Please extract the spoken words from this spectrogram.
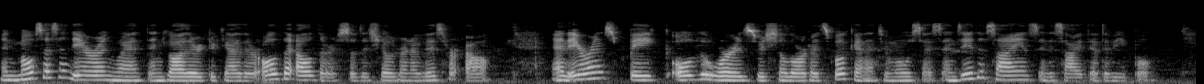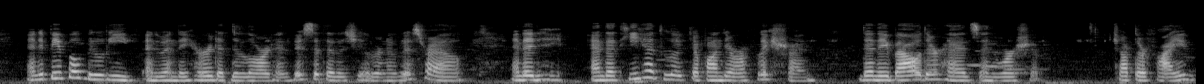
And Moses and Aaron went and gathered together all the elders of the children of Israel. And Aaron spake all the words which the Lord had spoken unto Moses, and did the signs in the sight of the people. And the people believed, and when they heard that the Lord had visited the children of Israel, and that he, and that he had looked upon their affliction, then they bowed their heads and worshipped. Chapter 5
